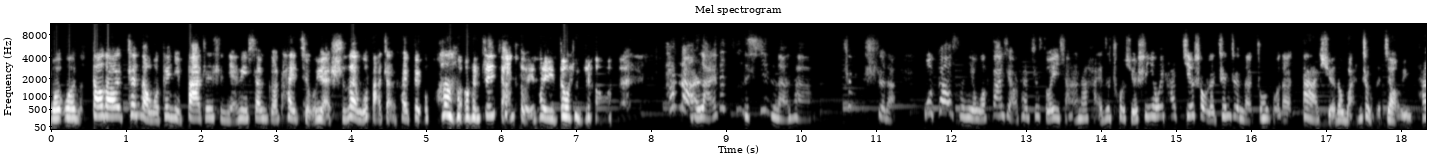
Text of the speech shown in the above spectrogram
我我叨叨真的，我跟你爸真是年龄相隔太久远，实在无法展开对话。我真想怼他一顿，你知道吗？他哪儿来的自信呢？他真是的！我告诉你，我发小他之所以想让他孩子辍学，是因为他接受了真正的中国的大学的完整的教育。他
